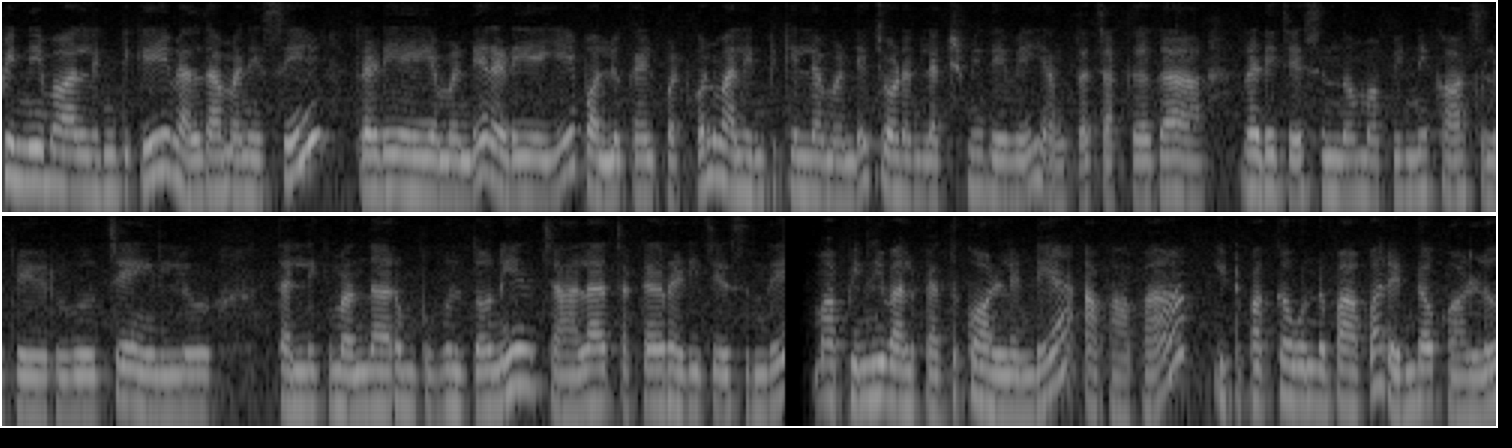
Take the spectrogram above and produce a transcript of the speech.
పిన్ని వాళ్ళ ఇంటికి వెళ్దామనేసి రెడీ అయ్యామండి. రెడీ అయ్యి పళ్ళు కాయలు పట్టుకొని వాళ్ళ ఇంటికి వెళ్ళామండి. చూడండి లక్ష్మీదేవి ఎంత చక్కగా రెడీ చేసిందో మా పిన్ని కాసుల పేరు చైన్లు తల్లికి మందారం పువ్వులతోని చాలా చక్కగా రెడీ చేసింది. మా పిన్ని వాళ్ళ పెద్ద కోళ్ళండి ఆ పాప. ఇటుపక్క ఉన్న పాప రెండో కోళ్ళు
